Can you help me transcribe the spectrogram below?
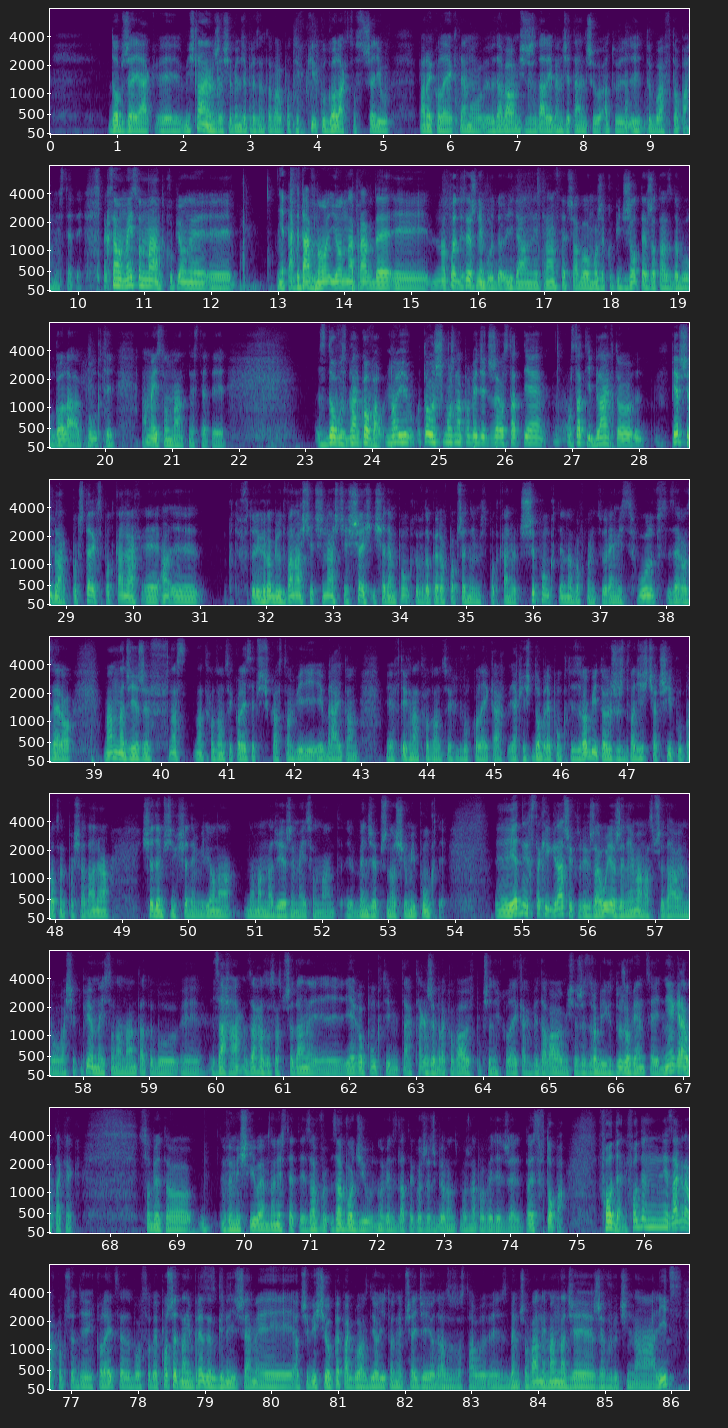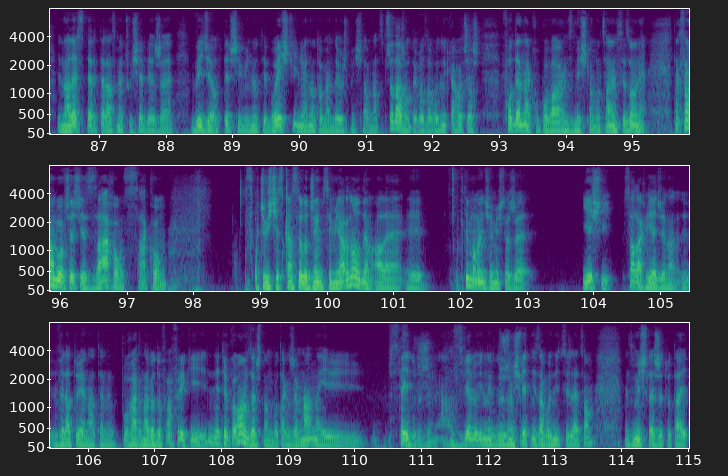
dobrze, jak y, myślałem, że się będzie prezentował po tych kilku golach, co strzelił parę kolejek temu. Wydawało mi się, że dalej będzie tańczył, a tu, y, tu była wtopa niestety. Tak samo Mason Mount, kupiony nie tak dawno i on naprawdę, y, no to też nie był idealny transfer, trzeba było może kupić Rzotę, Rzota zdobył gola, punkty, a Mason Mount niestety znowu zblankował. No i to już można powiedzieć, że ostatnie, ostatni blank to pierwszy blank po czterech spotkaniach y, których robił 12, 13, 6 i 7 punktów. Dopiero w poprzednim spotkaniu 3 punkty, no bo w końcu remis Wolves 0-0. Mam nadzieję, że w nadchodzącej kolejce przeciwko Aston Villa i Brighton e, w tych nadchodzących dwóch kolejkach jakieś dobre punkty zrobi. To już 23,5% posiadania. 7,7 miliona. No mam nadzieję, że Mason Mount e, będzie przynosił mi punkty. Y, jednych z takich graczy, których żałuję, że nie mam, a sprzedałem, bo właśnie kupiłem Masona Manta, to był y, Zaha. Zaha został sprzedany, y, jego punkty tak, także brakowały w poprzednich kolejkach. Wydawało mi się, że zrobi ich dużo więcej. Nie grał tak, jak sobie to wymyśliłem. No niestety zawodził, no więc dlatego rzecz biorąc można powiedzieć, że to jest wtopa. Foden. Foden nie zagrał w poprzedniej kolejce, bo sobie poszedł na imprezę z Grealishem. Oczywiście u Pepa Guardioli to nie przejdzie i od razu został y, zbenczowany. Mam nadzieję, że wróci na Leeds, na Leicester teraz mecz u siebie, że wyjdzie od pierwszej minuty, bo jeśli nie, no to będę już myślał nad sprzedażą tego zawodnika, chociaż Fodena kupowałem z myślą o całym sezonie. Tak samo było wcześniej z Zachą, z Saką, z, oczywiście z Cancelo, Jamesem i Arnoldem, ale y, w tym momencie myślę, że jeśli Salah jedzie, na, wylatuje na ten Puchar Narodów Afryki, nie tylko on zresztą, bo także Mane i z tej drużyny, a z wielu innych drużyn świetni zawodnicy lecą, więc myślę, że tutaj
